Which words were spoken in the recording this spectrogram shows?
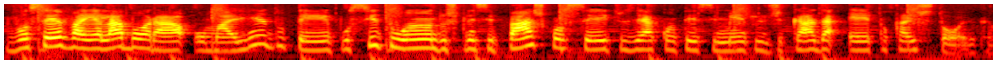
Você vai elaborar uma linha do tempo situando os principais conceitos e acontecimentos de cada época histórica.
